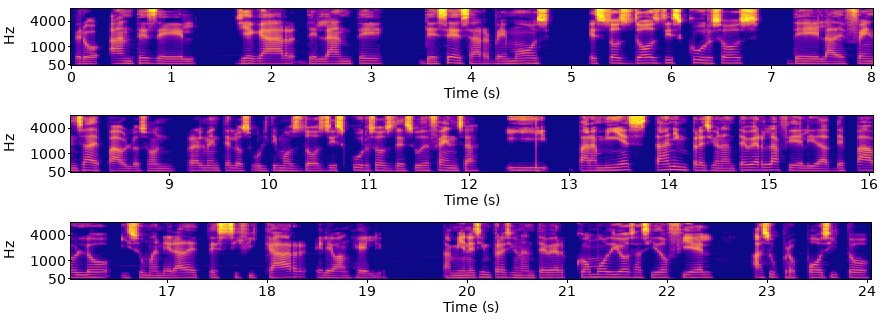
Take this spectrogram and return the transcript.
Pero antes de él llegar delante de César, vemos estos dos discursos de la defensa de Pablo. Son realmente los últimos dos discursos de su defensa. Y para mí es tan impresionante ver la fidelidad de Pablo y su manera de testificar el Evangelio. También es impresionante ver cómo Dios ha sido fiel a su propósito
